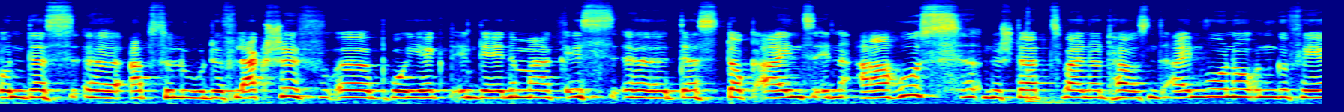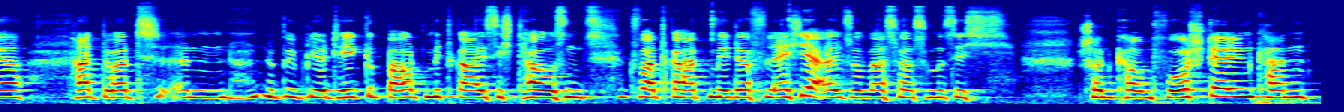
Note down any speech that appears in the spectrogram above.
Und das äh, absolute Flaggschiff-Projekt äh, in Dänemark ist äh, das Dock 1 in Aarhus, eine Stadt 200.000 Einwohner ungefähr, hat dort ein, eine Bibliothek gebaut mit 30.000 Quadratmeter Fläche, also was, was man sich schon kaum vorstellen kann.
